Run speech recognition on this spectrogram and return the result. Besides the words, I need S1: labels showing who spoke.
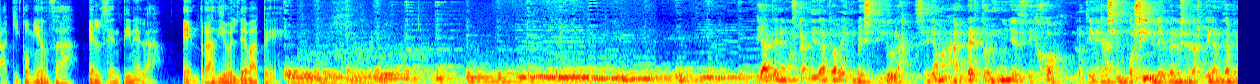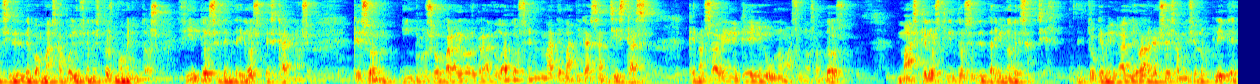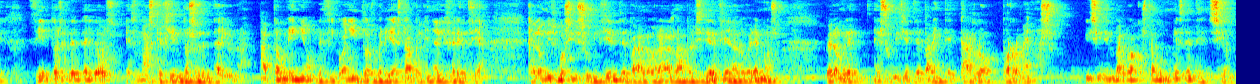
S1: Aquí comienza El Centinela, en Radio El Debate.
S2: Ya tenemos candidato a la investidura. Se llama Alberto Núñez Fijó. Lo tiene casi imposible, pero es el aspirante a presidente con más apoyos en estos momentos. 172 escaños. Que son, incluso para los graduados en matemáticas sanchistas, que no saben que uno más uno son dos, más que los 171 de Sánchez. Esto que venga el de Barrio Sésamo y se lo explique. 172 es más que 171. Hasta un niño de 5 añitos vería esta pequeña diferencia, que lo mismo es insuficiente para lograr la presidencia, ya lo veremos. Pero hombre, es suficiente para intentarlo por lo menos. Y sin embargo ha costado un mes de tensión.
